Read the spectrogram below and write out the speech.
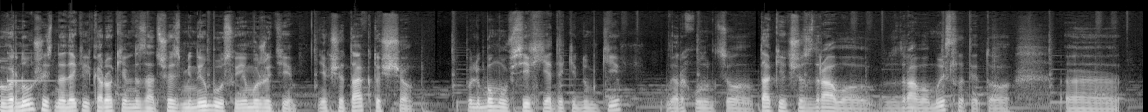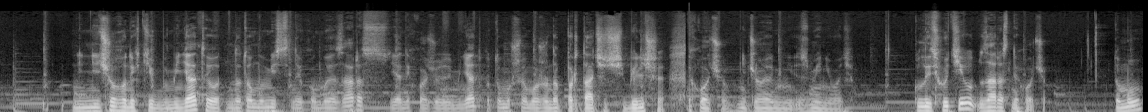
Повернувшись на декілька років назад, щось змінив би у своєму житті. Якщо так, то що? По-любому у всіх є такі думки на рахунок цього. Так, якщо здраво, здраво мислити, то е, нічого не хотів би міняти. От на тому місці, на якому я зараз, я не хочу міняти, тому що я можу напортачити ще більше. Не хочу нічого змінювати. Колись хотів, зараз не хочу. Тому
